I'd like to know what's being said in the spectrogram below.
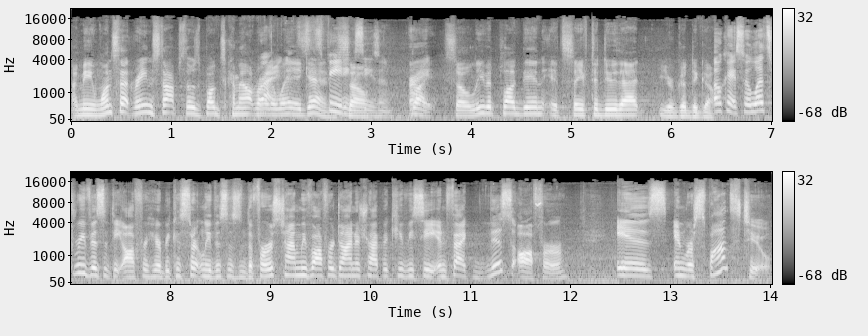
I mean, once that rain stops, those bugs come out right, Right, away it's again. feeding so, season, right. So leave it plugged in. It's safe to do that. You're good to go. Okay, so let's revisit the offer here because certainly this isn't the first time we've offered Dynatrap at QVC. In fact, this offer is in response to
